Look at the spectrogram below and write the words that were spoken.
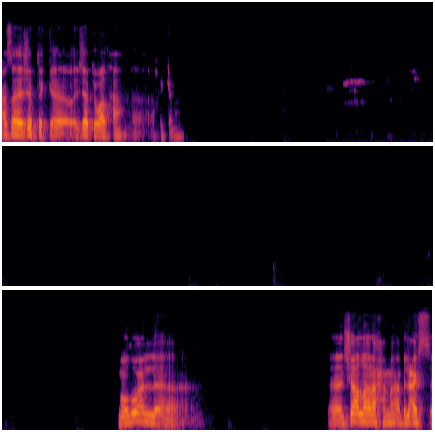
عسى إجابتك إجابتي واضحة أخي كمان. موضوع إن شاء الله راح بالعكس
